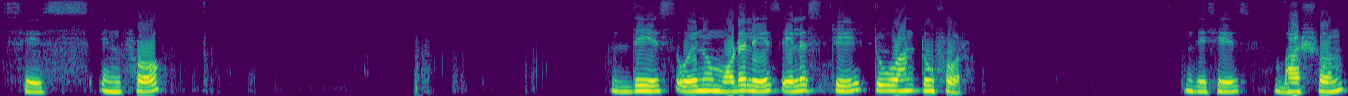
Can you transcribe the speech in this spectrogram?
sys info this ONU model is LST2124 this is version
